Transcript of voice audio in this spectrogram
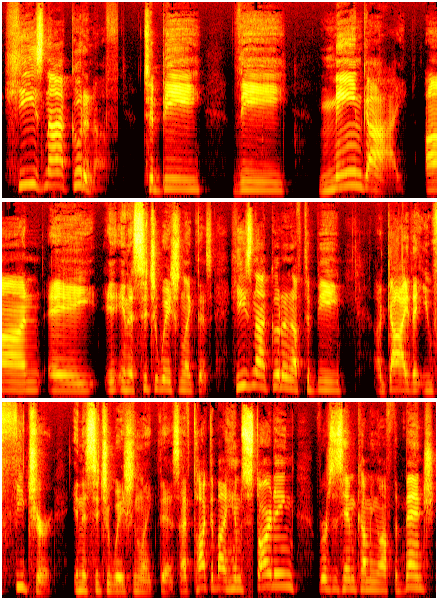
He's not good enough to be the main guy on a in a situation like this. He's not good enough to be a guy that you feature in a situation like this. I've talked about him starting versus him coming off the bench.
